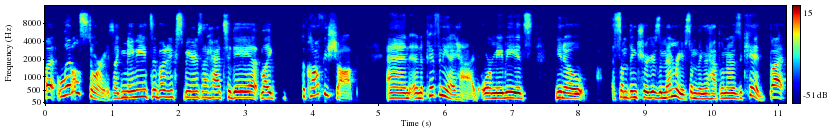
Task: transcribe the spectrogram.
but little stories. Like maybe it's about an experience I had today at like the coffee shop and an epiphany I had, or maybe it's, you know, something triggers a memory of something that happened when I was a kid. But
